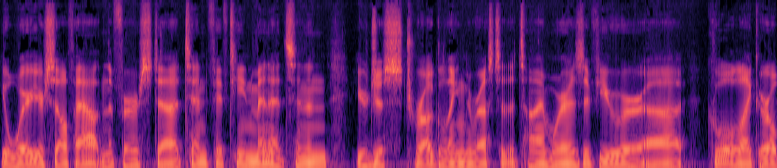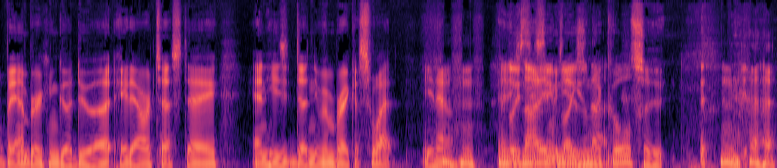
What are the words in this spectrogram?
you'll wear yourself out in the first uh, 10, 15 minutes, and then you're just struggling the rest of the time. Whereas if you were uh, cool, like Earl Bamber can go do a eight hour test day, and he doesn't even break a sweat. You know, and he's not he even using like a cool suit.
